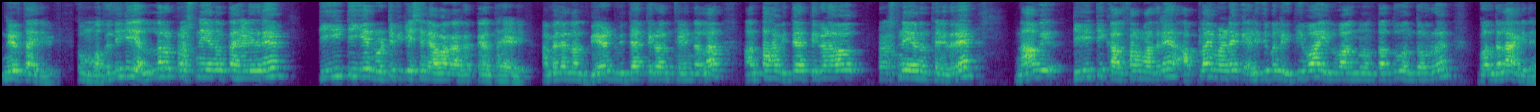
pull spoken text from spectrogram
ನೀಡ್ತಾ ಇದೀವಿ. ಸೊ ಮೊದಲಿಗೆ ಎಲ್ಲರ ಪ್ರಶ್ನೆ ಏನಂತ ಹೇಳಿದ್ರೆ ಟಿಇಟಿಗೆ ನೋಟಿಫಿಕೇಶನ್ ಯಾವಾಗ ಆಗುತ್ತೆ ಅಂತ ಹೇಳಿ. ಆಮೇಲೆ ನಾನು ಬೇಡ್ ವಿದ್ಯಾರ್ಥಿಗಳು ಅಂತ ಹೇಳಿದ್ನಲ್ಲ, ಅಂತಹ ವಿದ್ಯಾರ್ಥಿಗಳ ಪ್ರಶ್ನೆ ಏನಂತ ಹೇಳಿದ್ರೆ, ನಾವು ಟಿ ಟಿ ಕನ್ಫರ್ಮ್ ಆದ್ರೆ ಅಪ್ಲೈ ಮಾಡಕ್ಕೆ ಎಲಿಜಿಬಲ್ ಇದೀವಾ ಇಲ್ವಾ ಅನ್ನುವಂಥದ್ದು ಒಂದವ್ರ ಗೊಂದಲ ಆಗಿದೆ.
